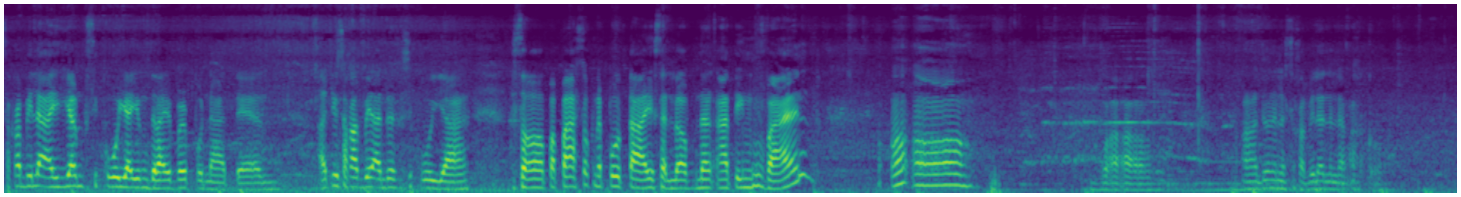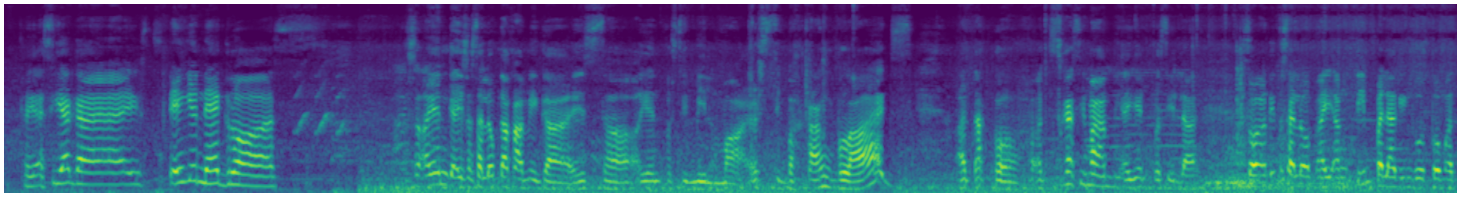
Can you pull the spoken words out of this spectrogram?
Sa kabila ay yan si Kuya yung driver po natin. At yung sa kabila andun si Kuya. So papasok na po tayo sa loob ng ating van. Oo. Wow. Ah, doon na lang sa kabila na lang ako. Kaya siya guys. Thank you Negros. So ayan guys, sa loob na kami guys. So ayan po si Milmars, si Bakang Vlogs. At ako, at saka si Mami, ayan po sila. So dito sa loob ay ang team palaging gutom at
